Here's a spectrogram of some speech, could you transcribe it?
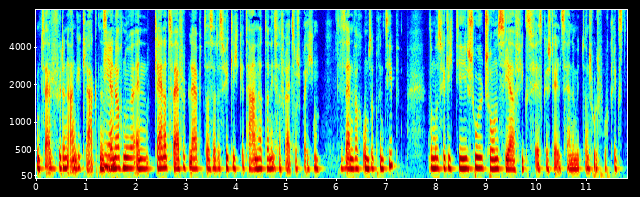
im Zweifel für den Angeklagten. Also ja. wenn auch nur ein kleiner Zweifel bleibt, dass er das wirklich getan hat, dann ist er frei zu sprechen. Das ist einfach unser Prinzip. Da muss wirklich die Schuld schon sehr fix festgestellt sein, damit du einen Schuldspruch kriegst.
